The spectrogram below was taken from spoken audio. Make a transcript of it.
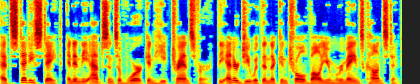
At steady state, and in the absence of work and heat transfer, the energy within the control volume remains constant.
